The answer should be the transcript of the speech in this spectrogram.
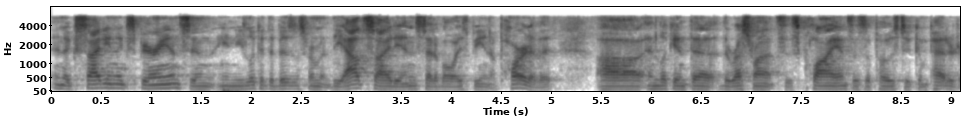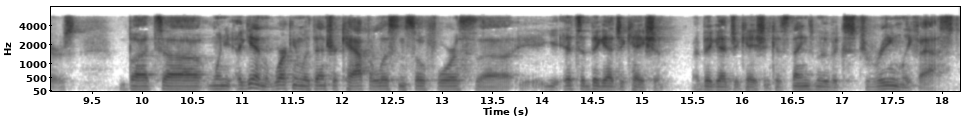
an exciting experience, and, and you look at the business from the outside in instead of always being a part of it, uh, and looking at the the restaurants as clients as opposed to competitors. But uh, when you, again working with venture capitalists and so forth, uh, it's a big education, a big education because things move extremely fast.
